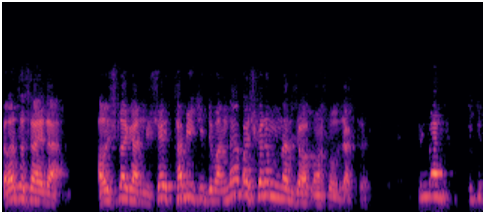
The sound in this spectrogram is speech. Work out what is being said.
Galatasaray'da alışılagelmiş şey tabii ki divanda başkanın bunları cevaplaması olacaktır. Şimdi ben iki,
